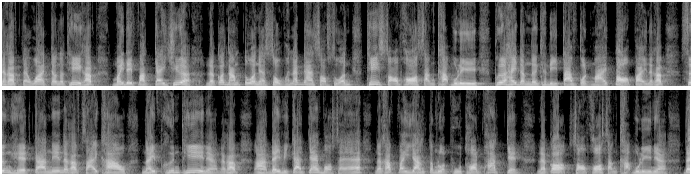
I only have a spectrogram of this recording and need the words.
นะครับ แต่ว่าเจ้าหน้าที่ครับไม่ได้ปักใจเชื่อ แล้วก็นำตัวเนี่ยส่งพนักงานสอบสวนที่สพสังขบุรี เพื่อให้ดำเนินคดีตามกฎหมายต่อไปนะครับ ซึ่งเหตุการณ์นี้นะครับสายข่าวในพื้นที่เนี่ยนะครับได้มีการแจ้งเบาะแสนะครับไปยังตำรวจภูธรภาค 7 แล้วก็สพสังขบุรีเนี่ยได้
